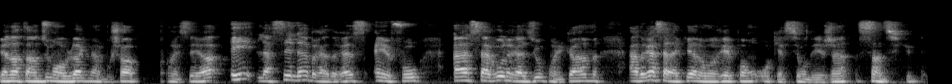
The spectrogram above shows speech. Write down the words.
Bien entendu, mon blog, marcbouchard.ca et la célèbre adresse info à saroulradio.com, adresse à laquelle on répond aux questions des gens sans difficulté.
